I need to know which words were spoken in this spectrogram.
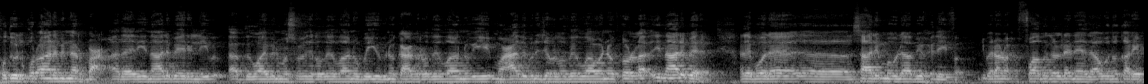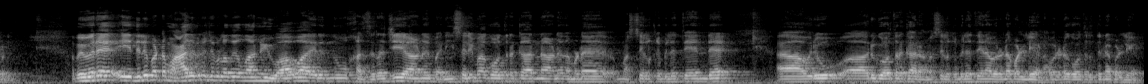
ഹുദുൽ ഖുർആൻ ബിൻ അർബ. അതായത് ഈ നാല് പേരിൽ ഈ അബ്ദുല്ലാഹിബിൻ മസൂദ് ബിൻ ഉബയ്യുബിൻ കാബിർ അൻഹു ഈ മഹാദിബിൻ ജബൽ റദിയുള്ളാനു ഒക്കെ ഉള്ള ഈ നാല് പേര്. അതേപോലെ സാലിം മൗലാബി ഹുദൈഫ. ഇവരാണ് ഹുഫാദുകളുടെ നേതാവ് എന്നൊക്കെ അറിയപ്പെടുന്നത്. അപ്പോൾ ഇവരെ ഇതിൽപ്പെട്ട മഹാദിബിൻ ജബൽ റദിയുള്ളാനു യുവാവായിരുന്നു ഹസ്രജയാണ് ബനി സലിമ ഗോത്രക്കാരനാണ് നമ്മുടെ മസ്ജിൽ ഖിബിലത്തേന്റെ ഒരു ഒരു ഗോത്രക്കാരാണ്. മസ്ജിൽ ഖിബിലത്തേൻ അവരുടെ പള്ളിയാണ് അവരുടെ ഗോത്രത്തിന്റെ പള്ളിയാണ്.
